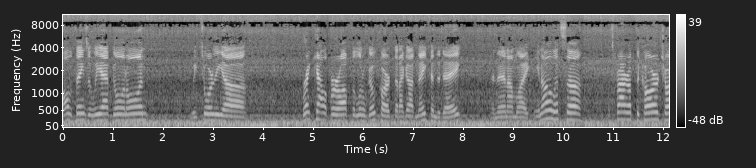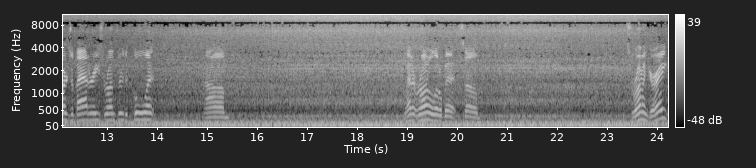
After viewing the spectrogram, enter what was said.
all the things that we have going on. We tore the uh, brake caliper off the little go-kart that I got Nathan today. And then I'm like, you know, let's uh, let's fire up the car, charge the batteries, run through the coolant. Um, let it run a little bit. So it's running great.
